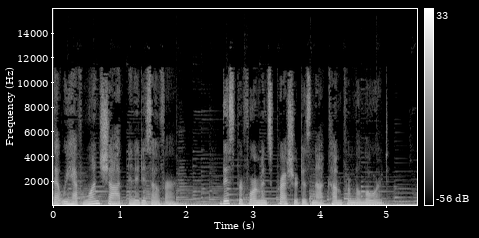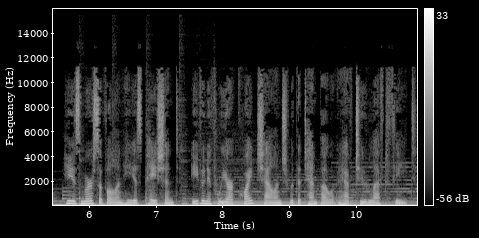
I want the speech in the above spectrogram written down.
that we have one shot and it is over. This performance pressure does not come from the Lord. He is merciful and He is patient, even if we are quite challenged with the tempo and have two left feet.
